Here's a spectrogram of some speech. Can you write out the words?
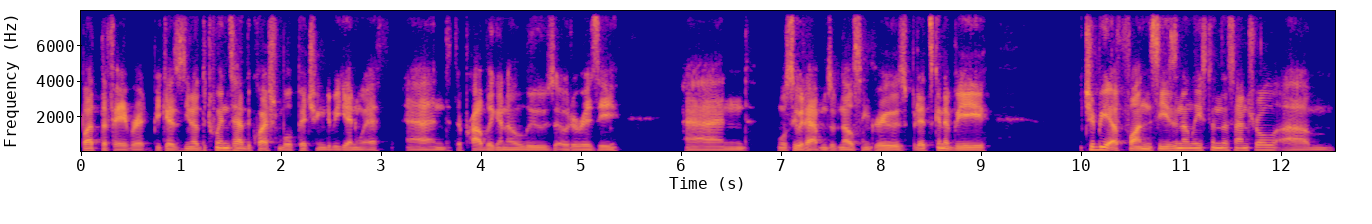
but the favorite because you know the Twins had the questionable pitching to begin with, and they're probably going to lose Odorizzi, and we'll see what happens with Nelson Cruz. But it's going to be it should be a fun season at least in the Central. Um,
